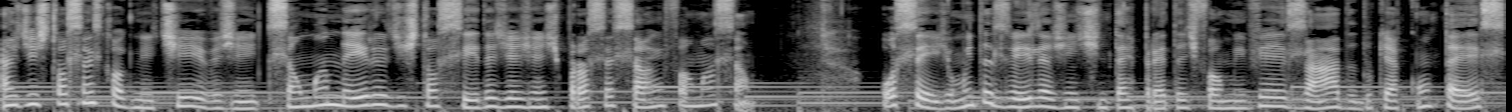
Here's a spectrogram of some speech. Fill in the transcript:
As distorções cognitivas, gente, são maneiras distorcidas de a gente processar a informação. Ou seja, muitas vezes a gente interpreta de forma enviesada do que acontece,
